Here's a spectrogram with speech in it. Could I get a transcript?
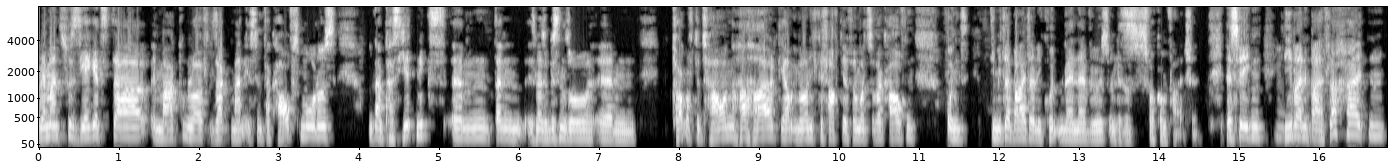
wenn man zu sehr jetzt da im Markt rumläuft und sagt, man ist im Verkaufsmodus und dann passiert nichts, ähm, dann ist man so ein bisschen so ähm, Talk of the Town, haha, die haben immer noch nicht geschafft, ihre Firma zu verkaufen und die Mitarbeiter und die Kunden werden nervös und das ist vollkommen falsch. Deswegen lieber den Ball flach halten,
